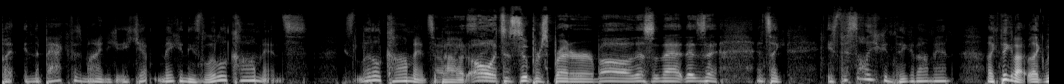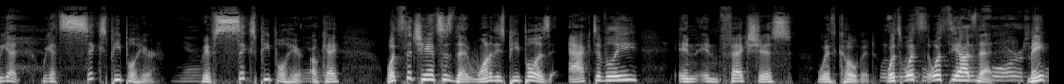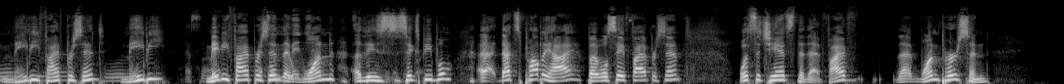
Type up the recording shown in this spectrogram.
But in the back of his mind, he kept making these little comments, these little comments about, oh, it's a super spreader, oh, this and that, this and that. And it's like, is this all you can think about, man? Like, think about it. Like, we got we got six people here. Yeah. We have six people here. Okay, what's the chances that one of these people is actively in, infectious with COVID? what's it what's like what's the odds in of four or that? May, maybe five percent. Maybe maybe five percent that midget. one of these six people. Uh, that's probably high, but we'll say five percent. What's the chance that that five that one person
